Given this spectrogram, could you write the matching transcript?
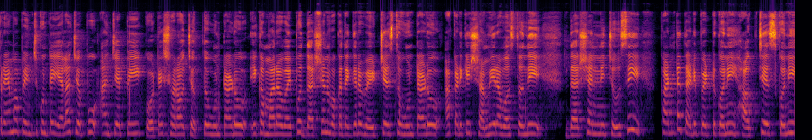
ప్రేమ పెంచుకుంటే ఎలా చెప్పు? అని చెప్పి కోటేశ్వరరావు చెప్తూ ఉంటాడు. ఇక మరోవైపు దర్శన్ ఒక దగ్గర వెయిట్ చేస్తూ ఉంటాడు. అక్కడికి షమీర వస్తుంది. దర్శన్ని చూసి కంట తడి పెట్టుకొని హక్ చేసుకొని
